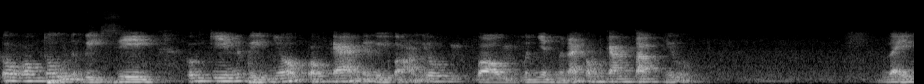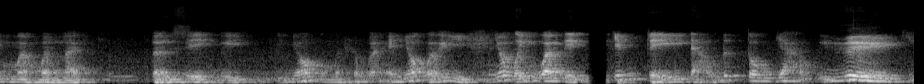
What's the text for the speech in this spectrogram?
con con thú nó bị xiềng, con chim nó bị nhốt, con cá nó bị bỏ vô bò mình nhìn mình đã không cam tâm, hiểu không? Vậy mà mình lại tự xiềng bị nhốt mà mình không có hay nhốt bởi cái gì? Nhốt bởi những quan điểm chính trị, đạo đức, tôn giáo, ghê chứ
